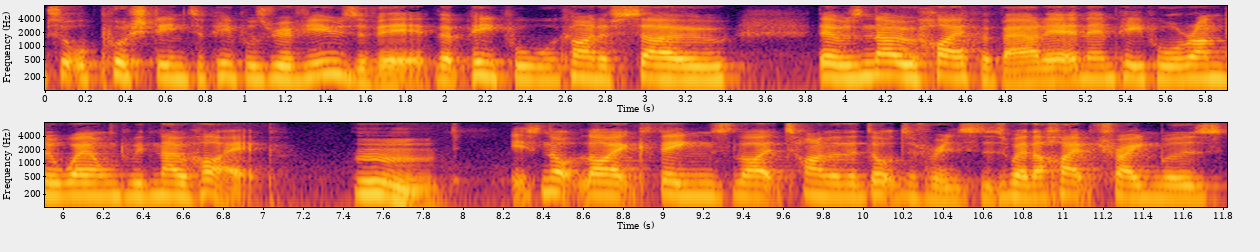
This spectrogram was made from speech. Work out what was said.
sort of pushed into people's reviews of it that people were kind of so there was no hype about it, and then people were underwhelmed with no hype. Hmm. It's not like things like Time of the Doctor, for instance, where the hype train was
